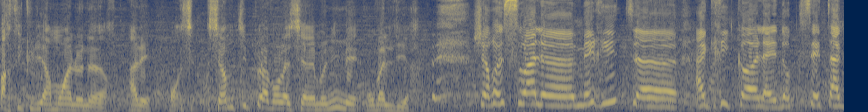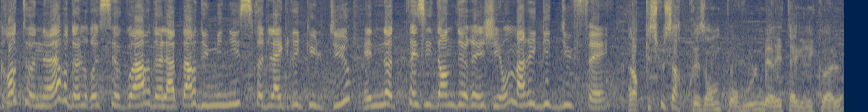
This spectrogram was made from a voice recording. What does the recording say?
particulièrement à l'honneur. Allez, bon, c'est- un petit peu avant la cérémonie, mais on va le dire. Je reçois le mérite euh, agricole et donc c'est un grand honneur de le recevoir de la part du ministre de l'Agriculture et de notre présidente de région, Marie-Guide Dufay. Alors qu'est-ce que ça représente pour vous le mérite agricole?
